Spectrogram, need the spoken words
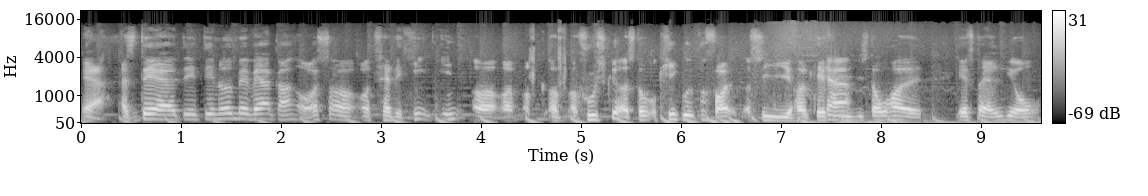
Ja, altså det er, det, det er noget med hver gang også at, at tage det helt ind og, og, og, og, huske at stå og kigge ud på folk og sige, hold kæft, ja. vi står her efter alle de år.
